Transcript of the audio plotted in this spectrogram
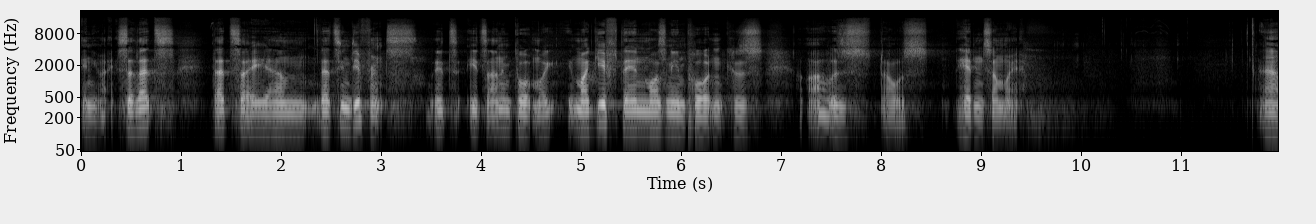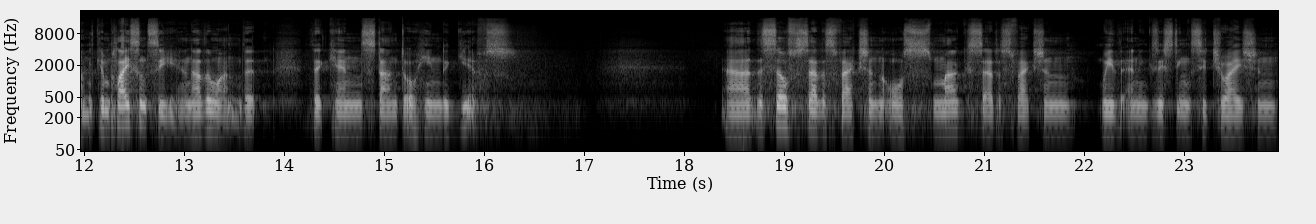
anyway, so that's, that's, a, um, that's indifference. It's, it's unimportant. My, my gift then wasn't important because I was, I was heading somewhere. Um, complacency, another one that, that can stunt or hinder gifts. Uh, the self satisfaction or smug satisfaction with an existing situation,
